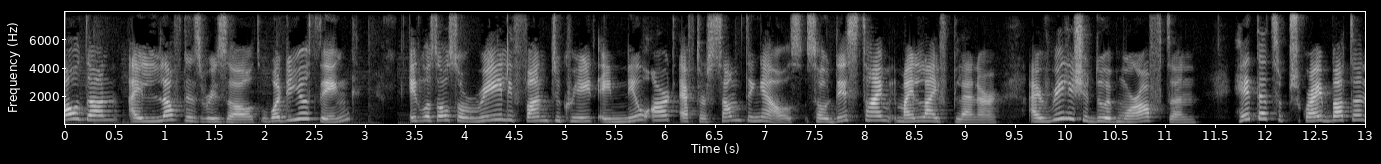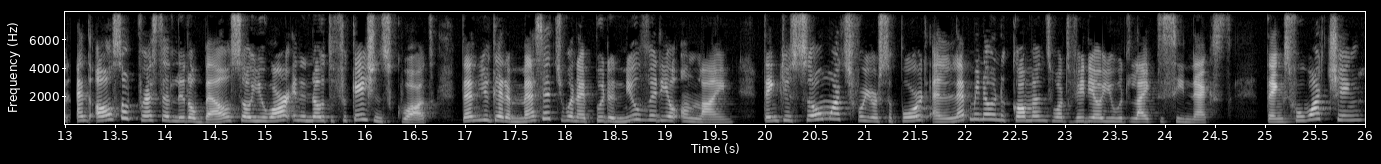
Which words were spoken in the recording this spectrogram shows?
All done, I love this result. What do you think? It was also really fun to create a new art after something else, so this time my life planner. I really should do it more often. Hit that subscribe button and also press that little bell so you are in the notification squad. Then you get a message when I put a new video online. Thank you so much for your support and let me know in the comments what video you would like to see next. Thanks for watching!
